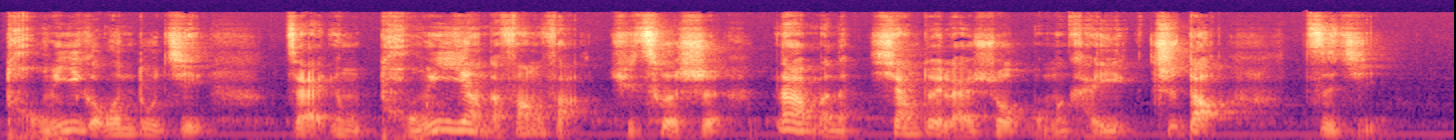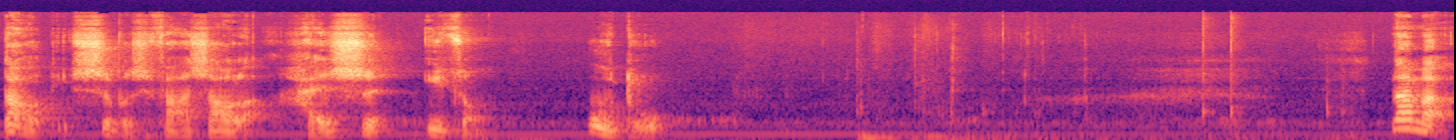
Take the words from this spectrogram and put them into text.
同一个温度计。再用同一样的方法去测试，那么呢，相对来说，我们可以知道自己到底是不是发烧了，还是一种误读。那么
